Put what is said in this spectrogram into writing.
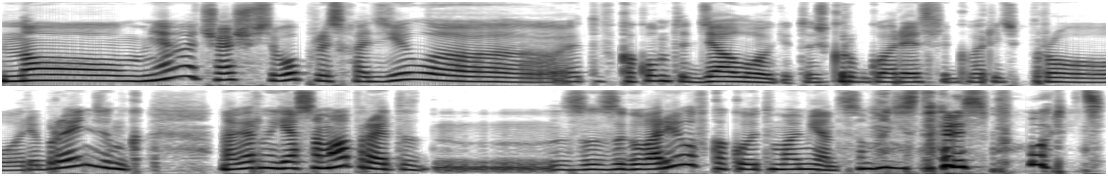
но у меня чаще всего происходило это в каком-то диалоге. То есть, грубо говоря, если говорить про ребрендинг, наверное, я сама про это заговорила в какой-то момент, сама не стали спорить.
